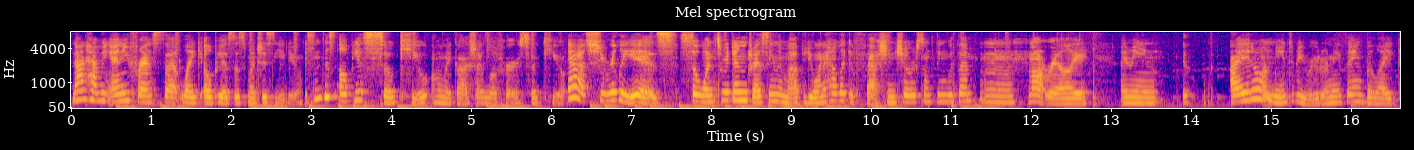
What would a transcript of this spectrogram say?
not having any friends that like LPS as much as you do. Isn't this LPS so cute? Oh my gosh, I love her, so cute. Yeah, she really is. So once we're done dressing them up, do you wanna have like a fashion show or something with them? Mm, not really. I mean, it, I don't mean to be rude or anything, but like,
